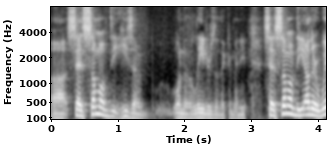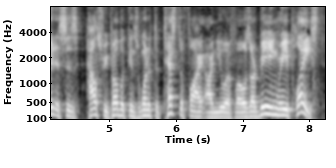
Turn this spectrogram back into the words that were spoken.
uh, says some of the, he's a one of the leaders of the committee, says some of the other witnesses House Republicans wanted to testify on UFOs are being replaced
